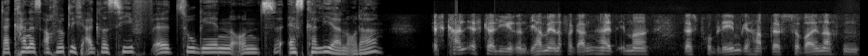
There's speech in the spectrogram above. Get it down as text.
da kann es auch wirklich aggressiv äh, zugehen und eskalieren, oder? Es kann eskalieren. Wir haben ja in der Vergangenheit immer das Problem gehabt, dass zu Weihnachten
